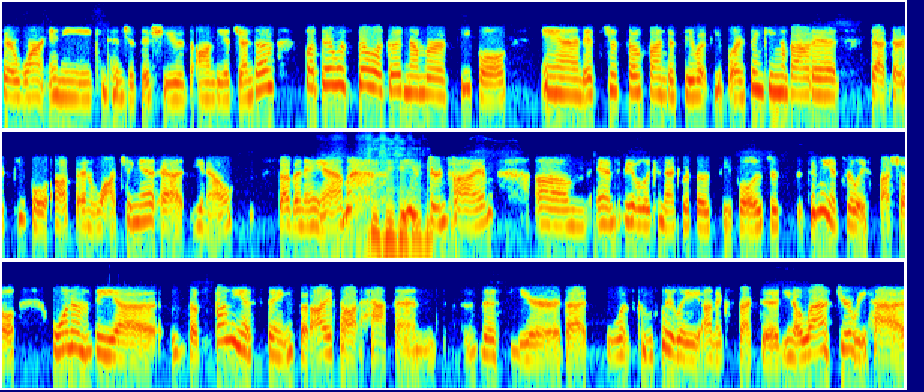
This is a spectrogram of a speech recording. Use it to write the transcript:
there weren't any contentious issues on the agenda, but there was still a good number of people. And it's just so fun to see what people are thinking about it, that there's people up and watching it at, you know, 7 a.m. Eastern time. Um, and to be able to connect with those people is just, to me, it's really special. One of the, uh, the funniest things that I thought happened this year that was completely unexpected, you know, last year we had,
